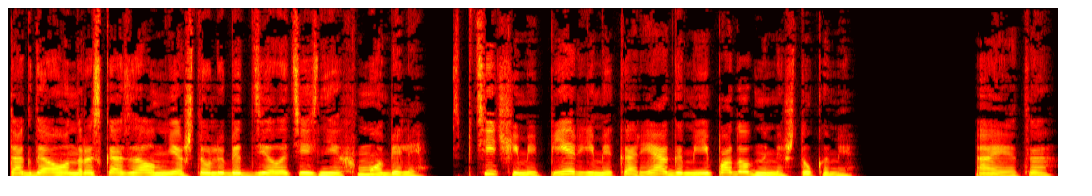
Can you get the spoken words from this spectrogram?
Тогда он рассказал мне, что любит делать из них мобили с птичьими перьями, корягами и подобными штуками. А это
